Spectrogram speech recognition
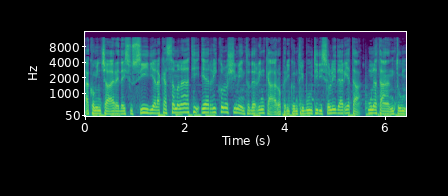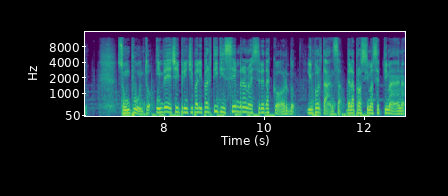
a cominciare dai sussidi alla cassa malati e al riconoscimento del rincaro per i contributi di solidarietà solidarietà una tantum. Su un punto, invece, i principali partiti sembrano essere d'accordo, l'importanza della prossima settimana.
